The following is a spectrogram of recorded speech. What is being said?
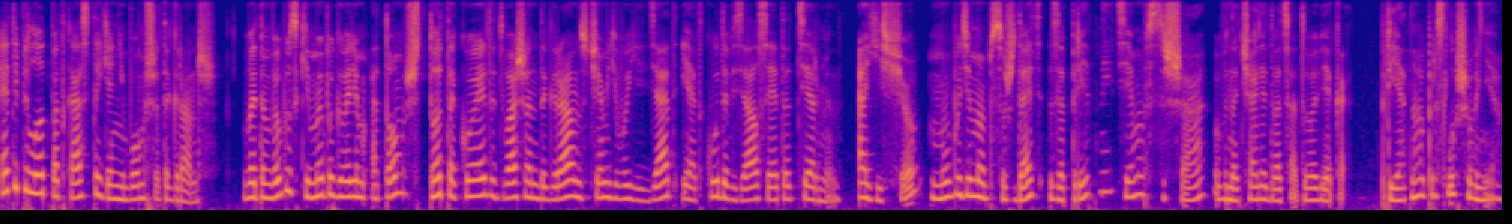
Это пилот подкаста «Я не бомж, это гранж». В этом выпуске мы поговорим о том, что такое этот ваш андеграунд, с чем его едят и откуда взялся этот термин. А еще мы будем обсуждать запретные темы в США в начале 20 века. Приятного прослушивания!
